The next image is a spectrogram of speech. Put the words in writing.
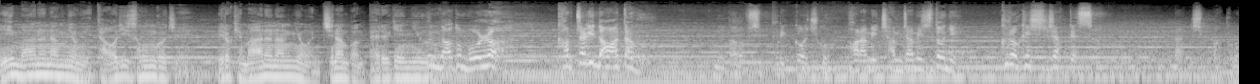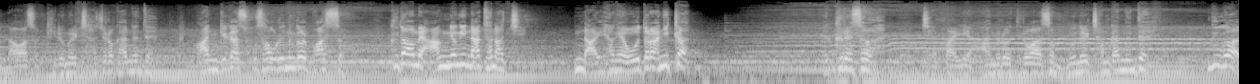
이 많은 악령이 다 어디서 온 거지? 이렇게 많은 악령은 지난번 베르겐 이후로 나도 몰라. 갑자기 나왔다고. 느닷없이 불이 꺼지고 바람이 잠잠해지더니 그렇게 시작됐어. 난 집 밖으로 나와서 기름을 찾으러 갔는데 안개가 솟아오르는 걸 봤어. 그 다음에 악령이 나타났지. 날 향해 오더라니까. 그래서 재빨리 안으로 들어와서 문을 잠갔는데 누가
